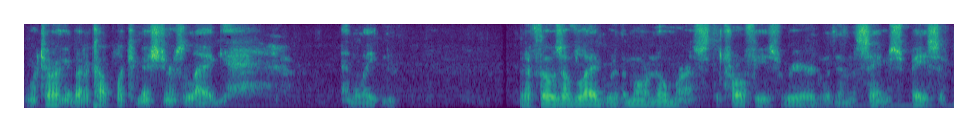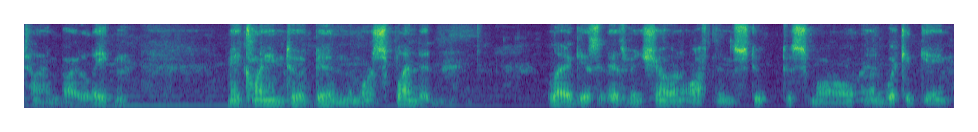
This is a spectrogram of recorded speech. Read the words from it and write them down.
We're talking about a couple of commissioners, Legh and Layton. But if those of Legh were the more numerous, the trophies reared within the same space of time by Layton may claim to have been the more splendid. Legh, as it has been shown, often stooped to small and wicked game,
